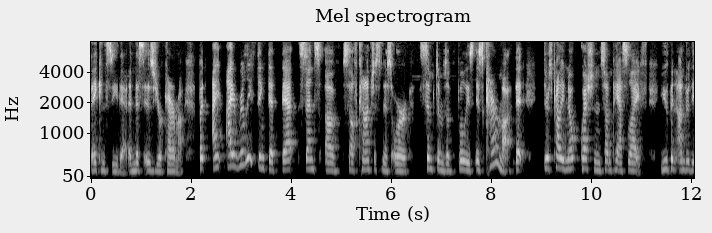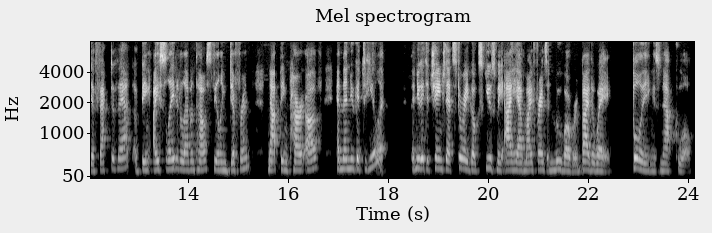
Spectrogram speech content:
they can see that, and this is your karma. But I, I really think that that sense of self consciousness or symptoms of bullies is karma. That there's probably no question in some past life you've been under the effect of that, of being isolated, eleventh house, feeling different, not being part of, and then you get to heal it then you get to change that story and go, excuse me, I have my friends and move over. And by the way, bullying is not cool.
